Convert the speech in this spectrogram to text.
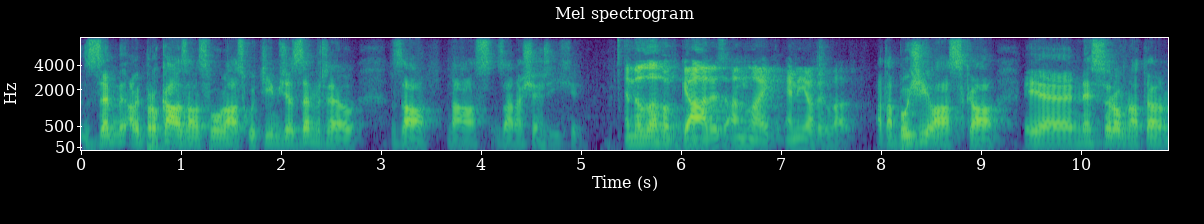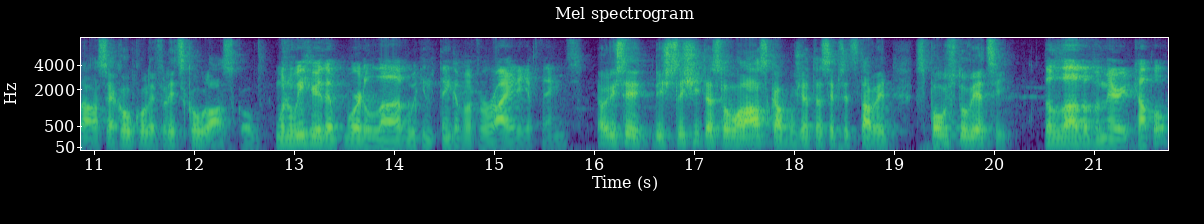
zem, aby prokázal svou lásku tím, že zemřel za nás, za naše hříchy. And the love of God is unlike any other love. A ta boží láska je nesrovnatelná s jakoukoliv lidskou láskou. When we hear the word love, we can think of a variety of things. Jo, když, si, když slyšíte slovo láska, můžete si představit spoustu věcí. The love of a married couple,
